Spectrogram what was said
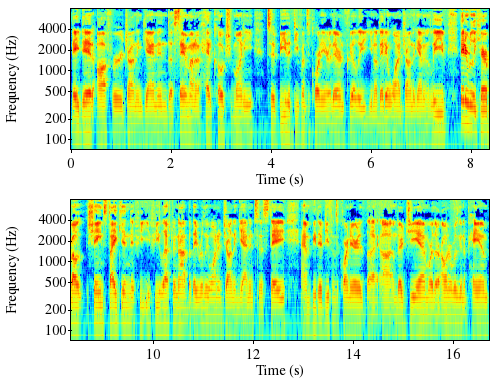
they did offer Jonathan Gannon the same amount of head coach money to be the defensive coordinator there in Philly. You know, they didn't want Jonathan Gannon to leave. They didn't really care about Shane Steichen if he if he left or not, but they really wanted Jonathan Gannon to stay and be their defensive coordinator. The, um, their GM or their owner was going to pay him,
